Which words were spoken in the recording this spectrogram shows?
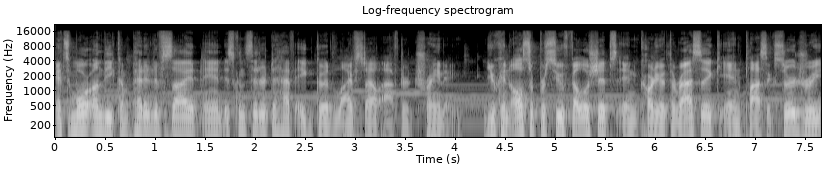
It's more on the competitive side and is considered to have a good lifestyle after training. You can also pursue fellowships in cardiothoracic and plastic surgery,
